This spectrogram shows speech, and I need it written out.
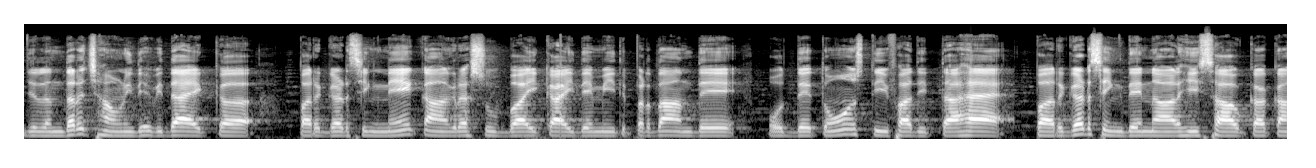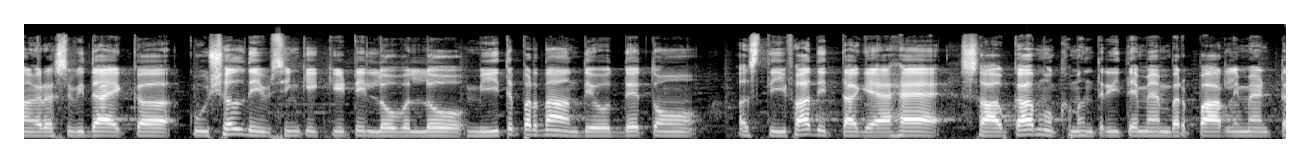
ਜਲੰਧਰ ਛਾਉਣੀ ਦੇ ਵਿਧਾਇਕ ਪ੍ਰਗਟ ਸਿੰਘ ਨੇ ਕਾਂਗਰਸ ਸੂਬਾ ਇਕਾਈ ਦੇ ਮੀਤ ਪ੍ਰਧਾਨ ਦੇ ਅਹੁਦੇ ਤੋਂ ਅਸਤੀਫਾ ਦਿੱਤਾ ਹੈ। ਪ੍ਰਗਟ ਸਿੰਘ ਦੇ ਨਾਲ ਹੀ ਸਾਬਕਾ ਕਾਂਗਰਸ ਵਿਧਾਇਕ ਕੁਸ਼ਲਦੀਪ ਸਿੰਘ ਕਿੱਕੀ ਢਿੱਲੋਂ ਵੱਲੋਂ ਮੀਤ ਪ੍ਰਧਾਨ ਦੇ ਅਹੁਦੇ ਤੋਂ ਅਸਤੀਫਾ ਦਿੱਤਾ ਗਿਆ ਹੈ। ਸਾਬਕਾ ਮੁੱਖ ਮੰਤਰੀ ਤੇ ਮੈਂਬਰ ਪਾਰਲੀਮੈਂਟ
